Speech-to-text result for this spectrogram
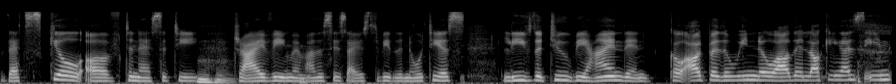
that skill of tenacity, Mm-hmm. driving. My mother says I used to be the naughtiest, leave the two behind and go out by the window while they're locking us in.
